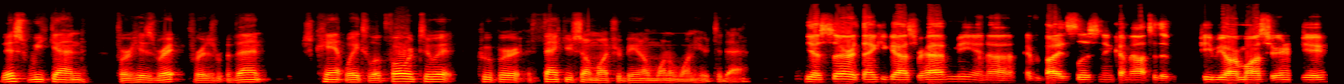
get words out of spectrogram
this weekend for his for his event. Just can't wait to look forward to it. Cooper, thank you so much for being on one on one here today. Yes, sir. Thank you guys for having me. And uh, everybody that's listening, come out to the PBR Monster Energy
